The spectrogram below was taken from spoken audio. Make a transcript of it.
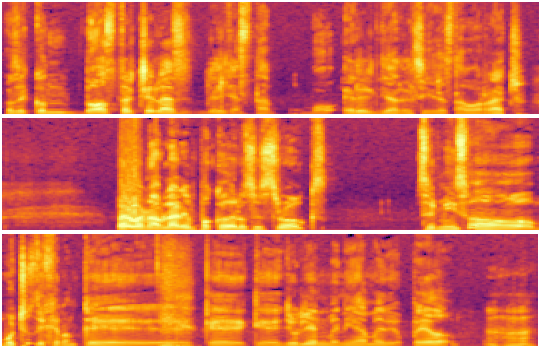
O sea, con dos, tres chelas, él ya está, él ya, él sí ya está borracho. Pero bueno, hablaré un poco de los Strokes. Se me hizo, muchos dijeron que, que, que Julian venía medio pedo. Ajá.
